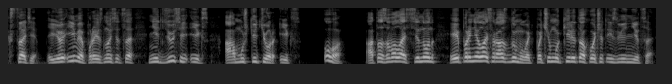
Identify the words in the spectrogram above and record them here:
Кстати, ее имя произносится не Дзюси Икс, а Мушкетер Икс. О, Отозвалась Синон и принялась раздумывать, почему Кирита хочет извиниться.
